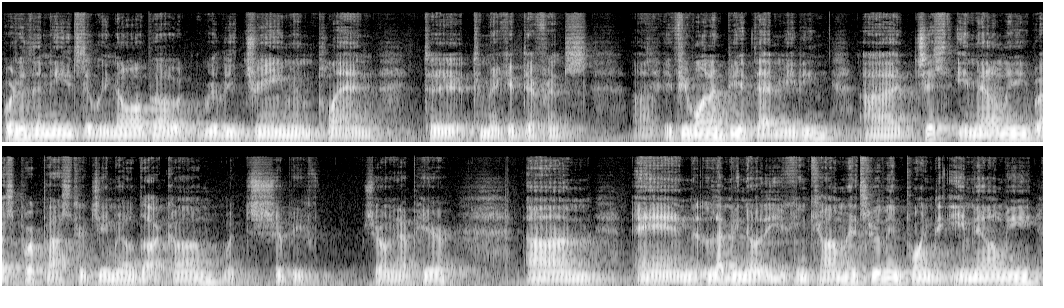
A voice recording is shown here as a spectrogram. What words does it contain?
What are the needs that we know about? Really dream and plan to, to make a difference. Uh, if you want to be at that meeting, uh, just email me, westportpastorgmail.com, which should be showing up here, um, and let me know that you can come. It's really important to email me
